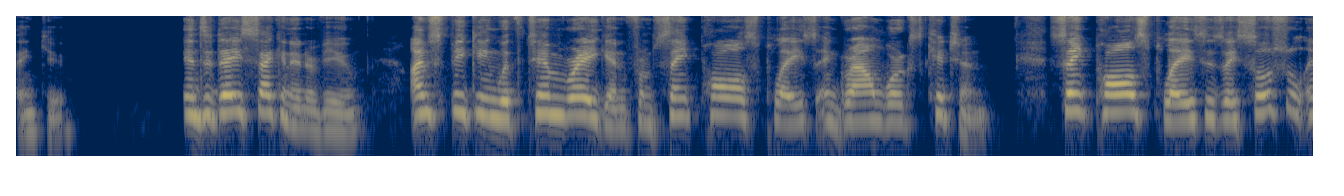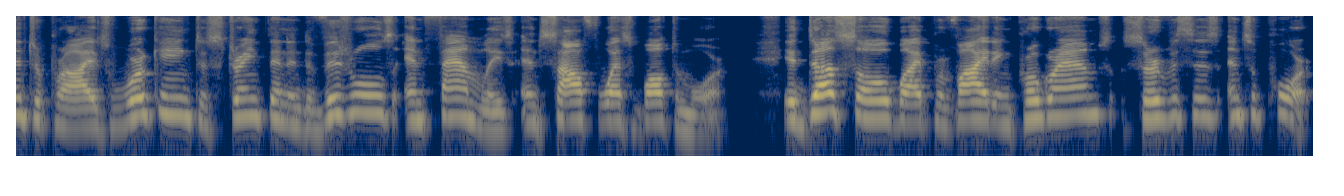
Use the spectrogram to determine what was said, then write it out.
Thank you. In today's second interview, I'm speaking with Tim Reagan from St. Paul's Place and Groundworks Kitchen. St. Paul's Place is a social enterprise working to strengthen individuals and families in Southwest Baltimore. It does so by providing programs, services, and support.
